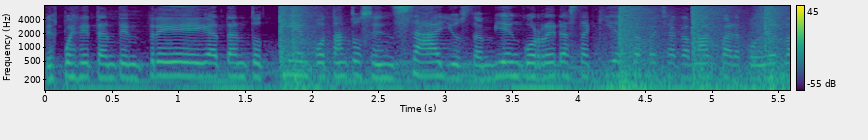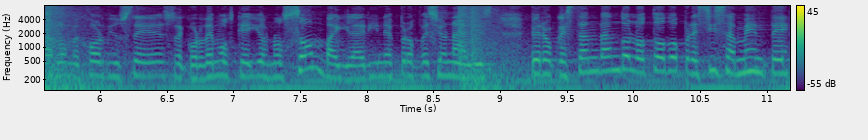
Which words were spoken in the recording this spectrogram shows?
después de tanta entrega, tanto tiempo, tantos ensayos también, correr hasta aquí, hasta Pachacamac para poder dar lo mejor de ustedes. Recordemos que ellos no son bailarines profesionales, pero que están dándolo todo precisamente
